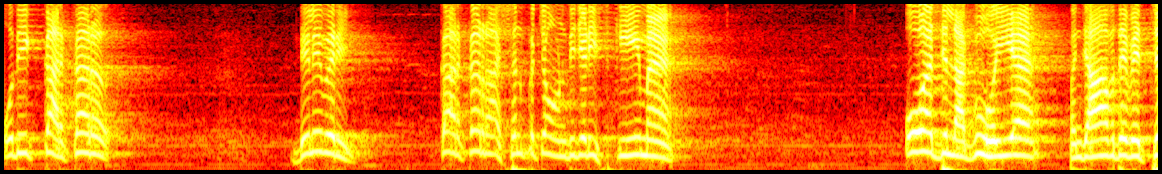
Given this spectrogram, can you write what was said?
ਉਹਦੀ ਘਰ ਘਰ ਡਿਲੀਵਰੀ ਘਰ ਘਰ ਰਾਸ਼ਨ ਪਹੁੰਚਾਉਣ ਦੀ ਜਿਹੜੀ ਸਕੀਮ ਹੈ ਉਹ ਅੱਜ ਲਾਗੂ ਹੋਈ ਹੈ ਪੰਜਾਬ ਦੇ ਵਿੱਚ।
